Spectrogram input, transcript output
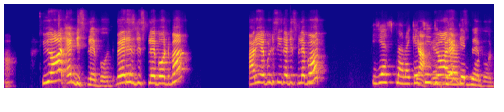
Ah. You are at display board. Where is display board, ma? Are you able to see the display board? Yes, ma'am. I can Yeah, see the you are at display display board. board.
